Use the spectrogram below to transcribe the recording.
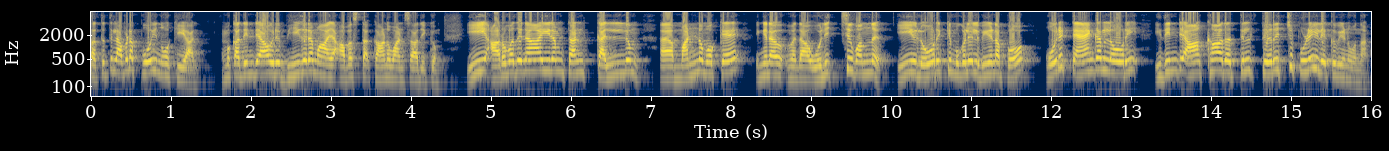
സത്യത്തിൽ അവിടെ പോയി നോക്കിയാൽ നമുക്ക് അതിന്റെ ആ ഒരു ഭീകരമായ അവസ്ഥ കാണുവാൻ സാധിക്കും. ഈ അറുപതിനായിരം ടൺ കല്ലും മണ്ണുമൊക്കെ ഇങ്ങനെ ഒലിച്ചു വന്ന് ഈ ലോറിക്ക് മുകളിൽ വീണപ്പോൾ ഒരു ടാങ്കർ ലോറി ഇതിന്റെ ആഘാതത്തിൽ തെറിച്ചു പുഴയിലേക്ക് വീണു എന്നാണ്.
